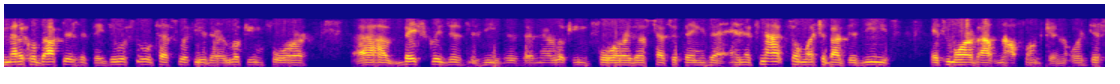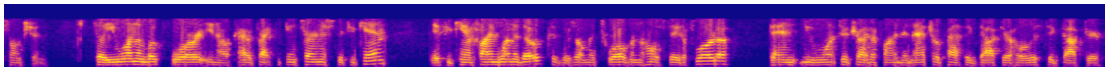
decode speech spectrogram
Medical doctors, if they do a stool test with you, they're looking for uh, basically just diseases and they're looking for those types of things. And it's not so much about disease it's more about malfunction or dysfunction. So you want to look for, you know, a chiropractic internist if you can. If you can't find one of those, because there's only 12 in the whole state of Florida, then you want to try to find a naturopathic doctor, a holistic doctor,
